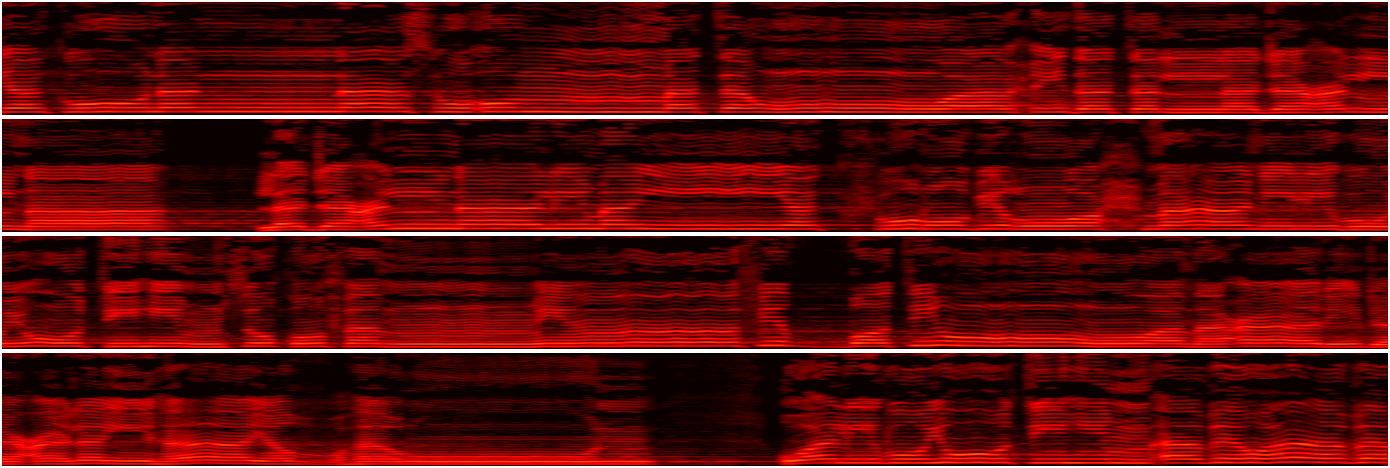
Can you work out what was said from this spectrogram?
يكون الناس أمة واحدة لجعلنا لجعلنا لمن يكفر بالرحمن لبيوتهم سقفا من فضة ومعارج عليها يظهرون ولبيوتهم أبوابا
